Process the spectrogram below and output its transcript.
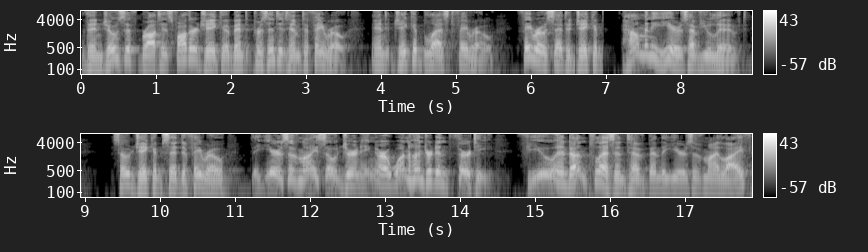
Then Joseph brought his father Jacob and presented him to Pharaoh, and Jacob blessed Pharaoh. Pharaoh said to Jacob, How many years have you lived? So Jacob said to Pharaoh, The years of my sojourning are one hundred and thirty. Few and unpleasant have been the years of my life,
